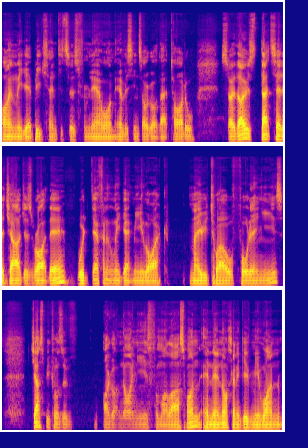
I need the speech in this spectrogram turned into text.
I only get big sentences from now on ever since I got that title. So those that set of charges right there would definitely get me like maybe 12, 14 years just because of I got nine years for my last one, and they're not going to give me one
